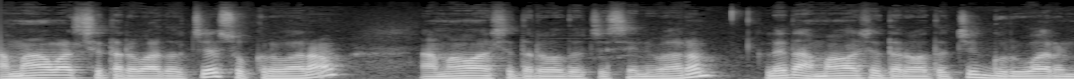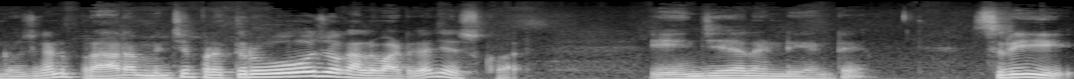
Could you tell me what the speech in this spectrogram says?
అమావాస్య తర్వాత వచ్చే శుక్రవారం అమావాస్య తర్వాత వచ్చే శనివారం లేదా అమావాస్య తర్వాత వచ్చే గురువారం రోజు. కానీ ప్రారంభించి ప్రతిరోజు ఒక అలవాటుగా చేసుకోవాలి. ఏం చేయాలండి అంటే శ్రీ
